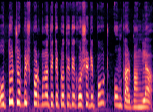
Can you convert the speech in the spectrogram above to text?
উত্তর চব্বিশ পরগনা থেকে প্রতীতি ঘোষের রিপোর্ট, ওঙ্কার বাংলা।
